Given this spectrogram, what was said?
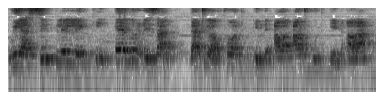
we are simply linking every result that we have found in the, our output in our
